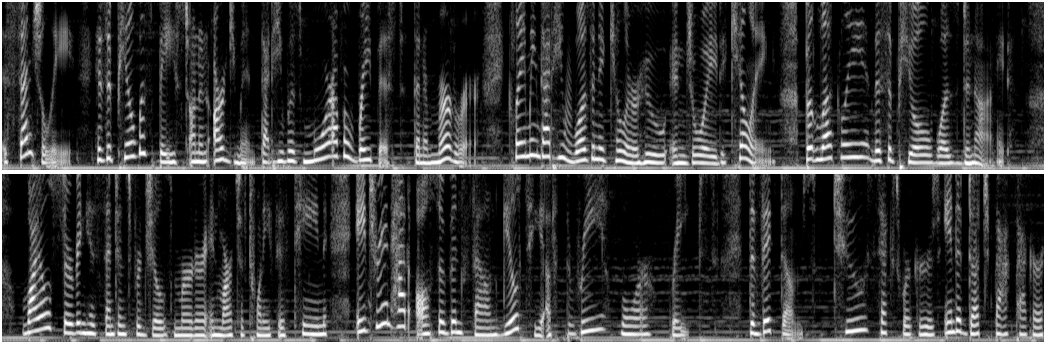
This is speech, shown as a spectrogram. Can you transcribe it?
Essentially, his appeal was based on an argument that he was more of a rapist than a murderer, claiming that he wasn't a killer who enjoyed killing. But luckily, this appeal was denied. While serving his sentence for Jill's murder in March of 2015, Adrian had also been found guilty of three more rapes. The victims, two sex workers and a Dutch backpacker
